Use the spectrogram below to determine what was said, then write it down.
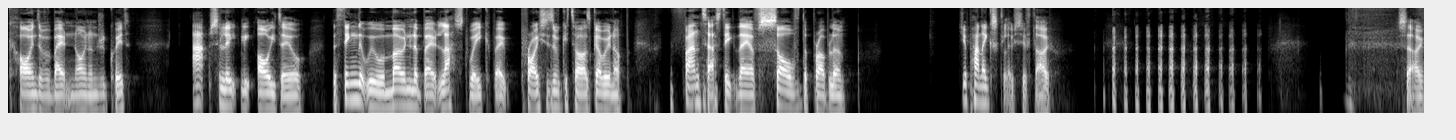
kind of about nine hundred quid. Absolutely ideal. The thing that we were moaning about last week about prices of guitars going up. Fantastic. they have solved the problem. Japan exclusive though. So I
